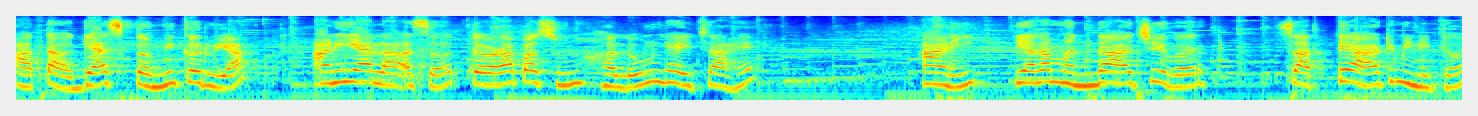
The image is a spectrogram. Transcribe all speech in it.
आता गॅस कमी करूया आणि याला असं तळापासून हलवून घ्यायचं आहे. आणि याला मंद आचेवर सात ते आठ मिनिटं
